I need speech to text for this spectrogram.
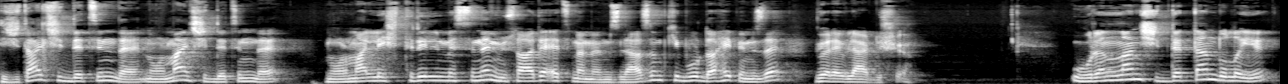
dijital şiddetin de normal şiddetin de normalleştirilmesine müsaade etmememiz lazım ki burada hepimize görevler düşüyor. Uğranılan şiddetten dolayı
